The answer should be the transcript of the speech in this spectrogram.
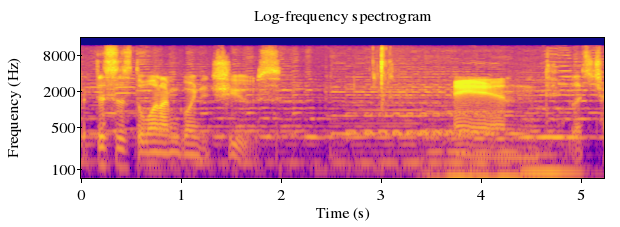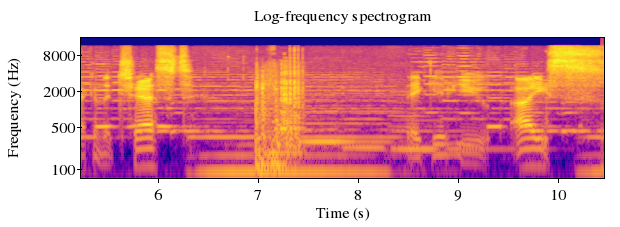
But this is the one I'm going to choose. And let's check in the chest. They give you ice,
